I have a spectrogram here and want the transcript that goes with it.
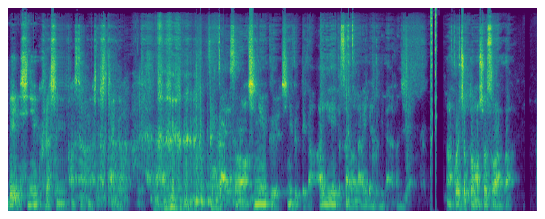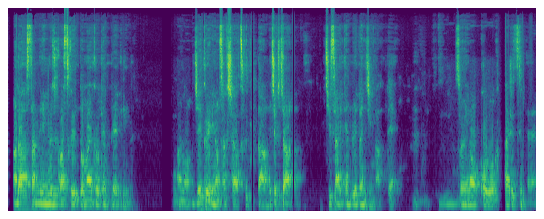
で、で、死にゆくフラッシュに関する話をしたいな。前回、その、死にゆく、死にゆくっていうか、IE8 さようならイベントみたいな感じで。あ、これちょっと面白そうだった。Understanding JavaScript Micro Templating。あの、jQuery の作者が作っためちゃくちゃ小さいテンプレートエンジンがあって、それのコードを解説みたい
